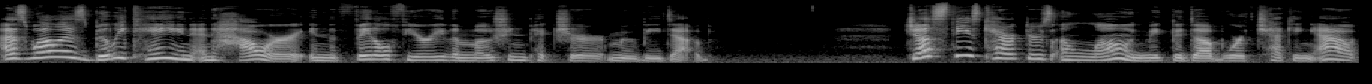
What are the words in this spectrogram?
as well as Billy Kane and Howler in the Fatal Fury the motion picture movie dub. Just these characters alone make the dub worth checking out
